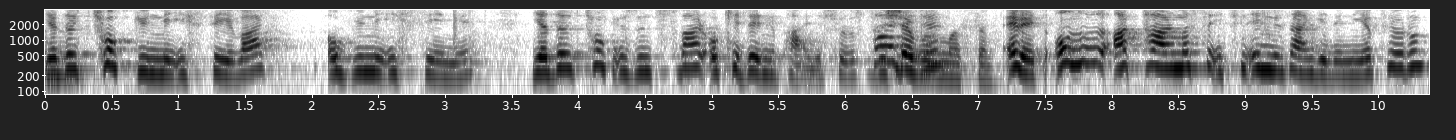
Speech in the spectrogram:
Ya da çok gülme isteği var. O gülme isteğini ya da çok üzüntüsü var. O kederini paylaşıyoruz. Dışa vurması. Evet, onu aktarması için elimizden geleni yapıyorum.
